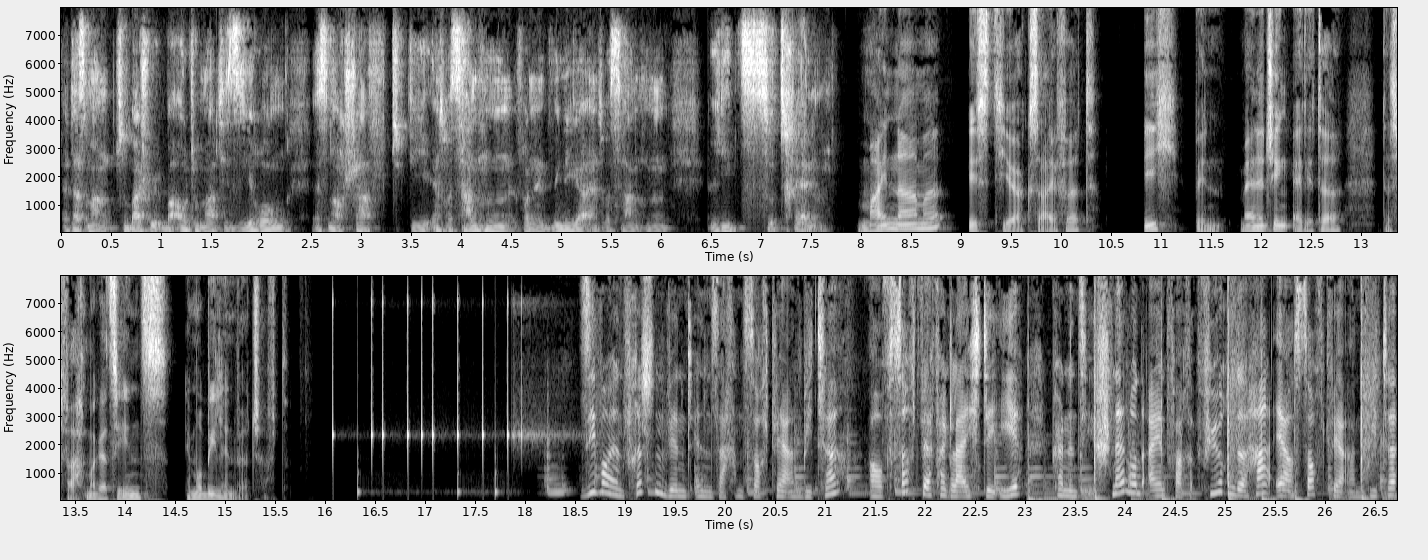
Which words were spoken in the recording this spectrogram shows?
äh, dass man zum Beispiel über Automatisierung es noch schafft, die interessanten von den weniger interessanten Leads zu trennen. Mein Name ist Jörg Seifert. Ich bin Managing Editor des Fachmagazins Immobilienwirtschaft. Sie wollen frischen Wind in Sachen Softwareanbieter? Auf softwarevergleich.de können Sie schnell und einfach führende HR-Softwareanbieter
